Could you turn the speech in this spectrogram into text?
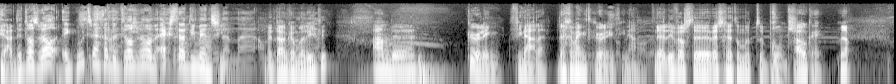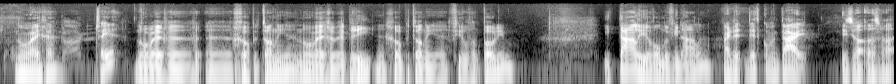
Ja, dit was wel, ik moet zeggen, dit was wel een extra dimensie Met dank aan Marieke. aan de curlingfinale. De gemengd curlingfinale. Ja, dit was de wedstrijd om het eh, brons. Oh, Oké. Ja. Noorwegen. Tweede? Noorwegen, eh, Groot-Brittannië. Noorwegen werd drie. En Groot-Brittannië viel van het podium. Italië won de finale. Maar dit, dit commentaar is wel, dat is wel...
